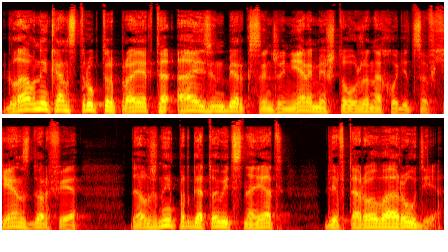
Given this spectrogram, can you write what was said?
Главный конструктор проекта Айзенберг с инженерами, что уже находится в Хенсдорфе, должны подготовить снаряд для второго орудия.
